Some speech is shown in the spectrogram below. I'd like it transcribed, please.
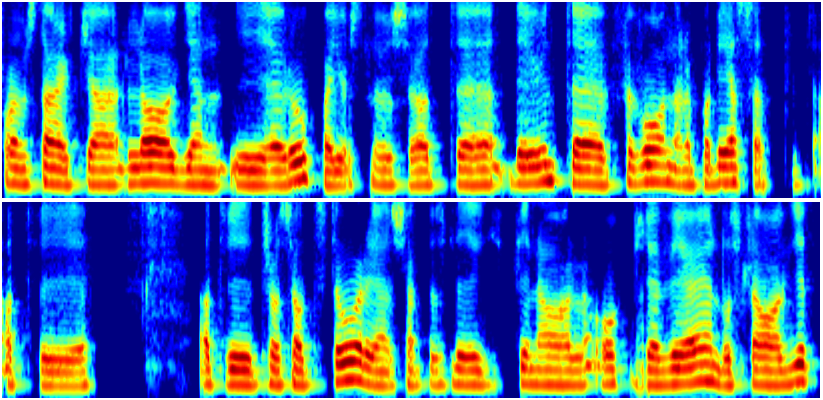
formstarka lagen i Europa just nu. Så att eh, det är ju inte förvånande på det sättet att vi, att vi trots allt står i en Champions League-final och eh, vi har ändå slagit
